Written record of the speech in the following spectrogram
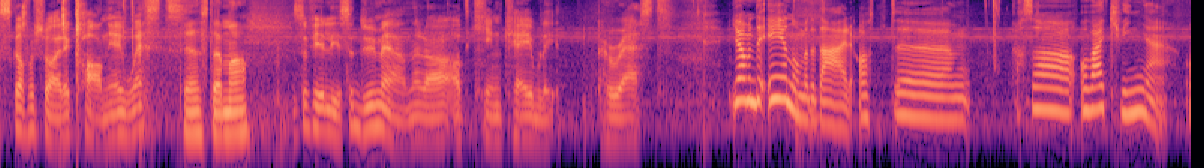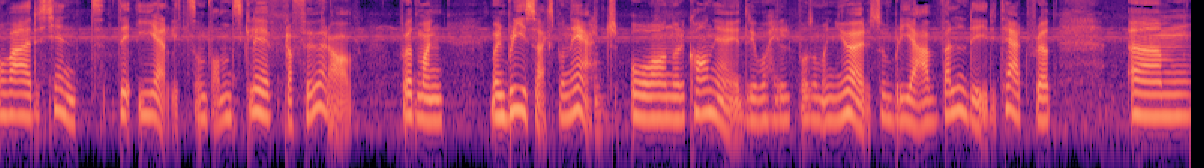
skal forsvare Kanye West. Det stemmer. Sofie Elise, du mener da at Kim K blir harassed? Ja, men det er noe med det der at uh, Altså, å være kvinne, å være kjent, det er litt sånn vanskelig fra før av. For at man, man blir så eksponert. Og når Kanye driver og holder på som han gjør, så blir jeg veldig irritert. For at um,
